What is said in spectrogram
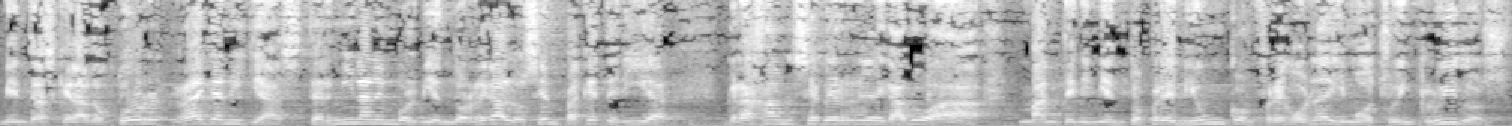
Mientras que la doctor, Ryan y Jazz terminan envolviendo regalos en paquetería, Graham se ve relegado a mantenimiento premium con fregona y mocho incluidos.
